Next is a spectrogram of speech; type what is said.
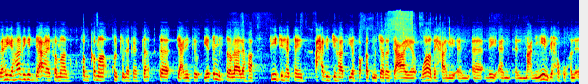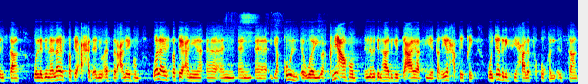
فهي هذه الدعاية كما كما قلت لك يعني يتم استغلالها في جهتين. أحد الجهات هي فقط مجرد دعاية واضحة للمعنيين بحقوق الإنسان والذين لا يستطيع أحد أن يؤثر عليهم ولا يستطيع أن ان أن يقول ويقنعهم إن مثل هذه الدعايات هي تغيير حقيقي وجذري في حالة حقوق الإنسان.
